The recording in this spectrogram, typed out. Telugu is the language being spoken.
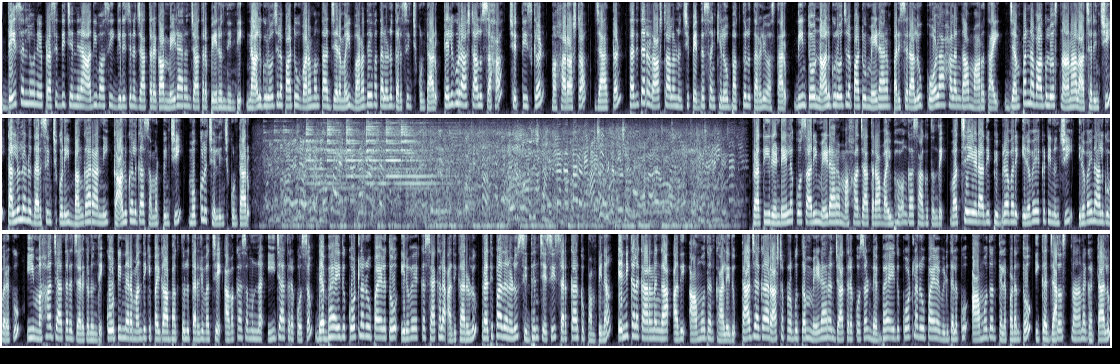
దేశంలోనే ప్రసిద్ధి చెందిన ఆదివాసీ గిరిజన జాతరగా మేడారం జాతర పేరొందింది. నాలుగు రోజుల పాటు వనమంతా జనమై వనదేవతలను దర్శించుకుంటారు. తెలుగు రాష్ట్రాలు సహా ఛత్తీస్గఢ్ మహారాష్ట్ర జార్ఖండ్ తదితర రాష్ట్రాల నుంచి పెద్ద సంఖ్యలో భక్తులు తరలివస్తారు. దీంతో నాలుగు రోజుల పాటు మేడారం పరిసరాలు కోలాహలంగా మారుతాయి. జంపన్నవాగులో స్నానాలాచరించి తల్లులను దర్శించుకుని బంగారాన్ని కానుకలుగా సమర్పించి మొక్కులు చెల్లించుకుంటారు. దేవుడు పొట్టు తీసుకొని పెట్టు తీసేయబిడ్డ తీసేయబిడ్డ ప్రతి రెండేళ్ళకోసారి మేడారం మహాజాతర వైభవంగా సాగుతుంది. వచ్చే ఏడాది ఫిబ్రవరి ఇరవై ఒకటి నుంచి ఇరవై నాలుగు వరకు ఈ మహాజాతర జరగనుంది. కోటిన్నర మందికి పైగా భక్తులు తరలివచ్చే అవకాశమున్న ఈ జాతర కోసం డెబ్బై ఐదు కోట్ల రూపాయలతో ఇరవై ఒక్క శాఖల అధికారులు ప్రతిపాదనలు సిద్ధం చేసి సర్కార్కు పంపినా ఎన్నికల కారణంగా అది ఆమోదం కాలేదు. తాజాగా రాష్ట్ర ప్రభుత్వం మేడారం జాతర కోసం డెబ్బై ఐదు కోట్ల రూపాయల విడుదలకు ఆమోదం తెలపడంతో ఇక జాతర స్నాన ఘట్టాలు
